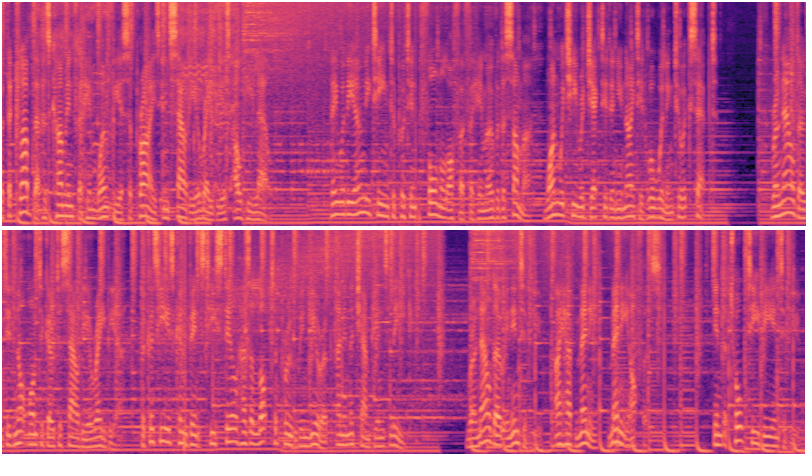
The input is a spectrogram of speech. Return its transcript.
But the club that has come in for him won't be a surprise in Saudi Arabia's Al Hilal. They were the only team to put in a formal offer for him over the summer, one which he rejected and United were willing to accept. Ronaldo did not want to go to Saudi Arabia, because he is convinced he still has a lot to prove in Europe and in the Champions League. Ronaldo in interview, I have many, many offers. In the Talk TV interview,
